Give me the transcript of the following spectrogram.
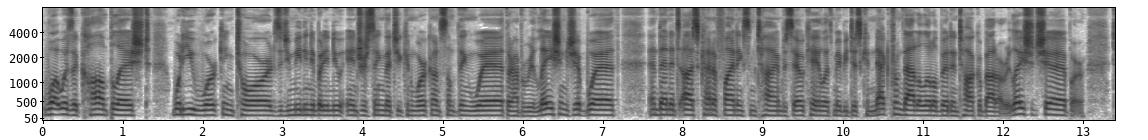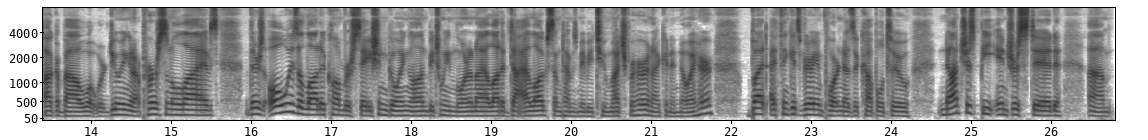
what was accomplished? What are you working towards? Did you meet anybody new interesting that you can work on something with or have a relationship with? And then it's us kind of finding some time to say, okay, let's maybe disconnect from that a little bit and talk about our relationship or talk about what we're doing in our personal lives. There's always a lot of conversation going on between Lauryn and I, a lot of dialogue, sometimes maybe too much for her and I can annoy her. But I think it's very important as a couple to not just be interested um,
